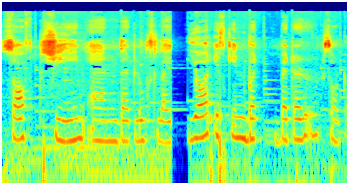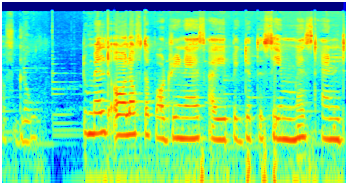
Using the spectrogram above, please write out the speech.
soft sheen and that looks like your skin but better sort of glow. To melt all of the powderiness, I picked up the same mist and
